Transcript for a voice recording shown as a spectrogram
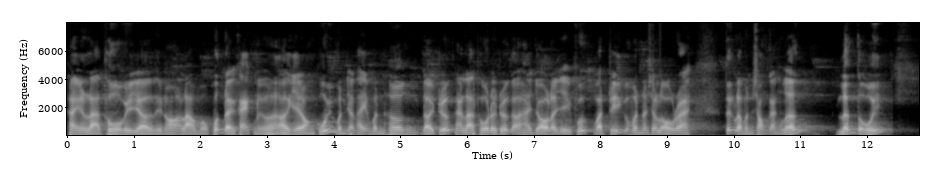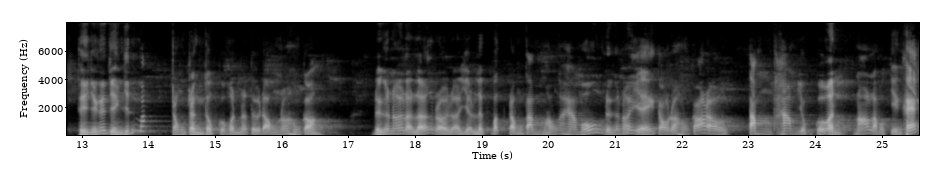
hay là thua bây giờ thì nó là một vấn đề khác nữa. Ở giai đoạn cuối mình sẽ thấy mình hơn đời trước hay là thua đời trước ở hai chỗ là gì? Phước và trí của mình nó sẽ lộ ra. Tức là mình sống càng lớn lớn tuổi thì những cái chuyện dính mắc trong trần tục của mình nó tự động nó không còn. Đừng có nói là lớn rồi là giờ lực bất đồng tâm, không có ham muốn. Đừng có nói vậy, câu đó không có đâu. Tâm tham dục của mình, nó là một chuyện khác.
